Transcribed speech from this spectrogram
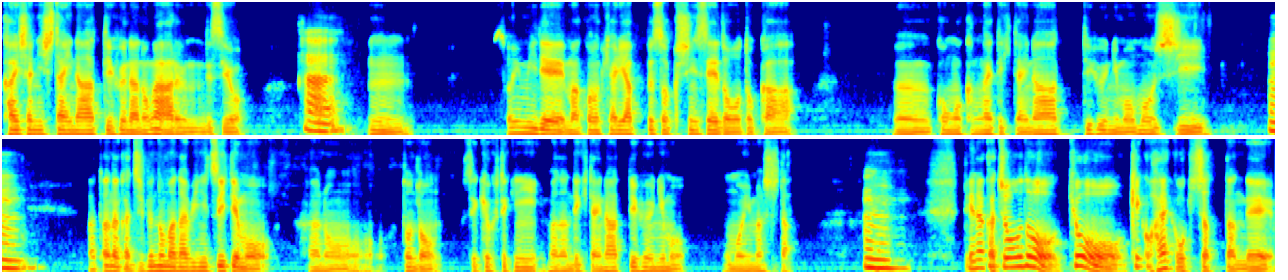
会社にしたいなっていう風なのがあるんですよ。はい。うん。そういう意味で、まあ、このキャリアアップ促進制度とか、うん、今後考えていきたいなっていうふうにも思うし、うん。あとはなんか自分の学びについても、あの、どんどん積極的に学んでいきたいなっていうふうにも思いました。うん。で、なんかちょうど今日結構早く起きちゃったんで、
